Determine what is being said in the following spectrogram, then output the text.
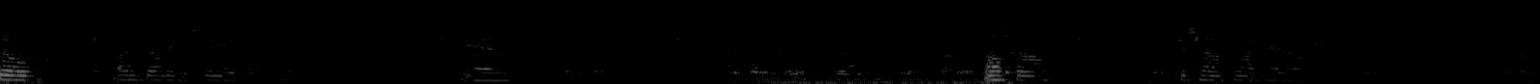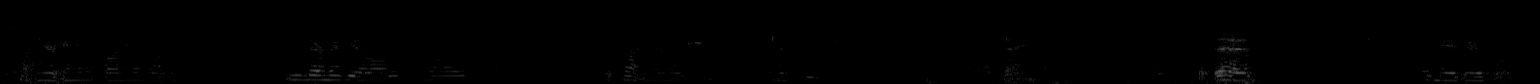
So, I'm building a city of Joplin, and also, just know it's not near an ocean or a lake. It's not near any body of water. There may be a little small lake, but it's not near an ocean, like a beach. Saying. But this it's gonna be a beautiful ocean.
